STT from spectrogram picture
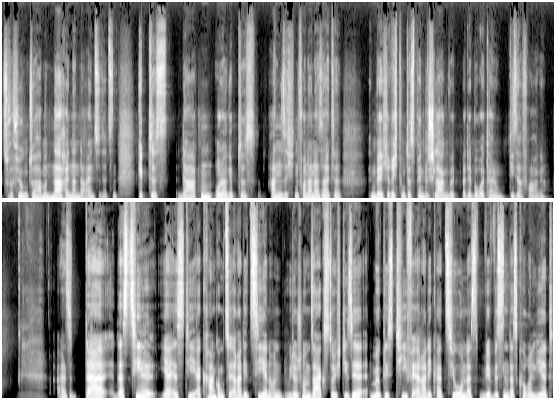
zur Verfügung zu haben und nacheinander einzusetzen. Gibt es Daten oder gibt es Ansichten von einer Seite, in welche Richtung das Pendel schlagen wird bei der Beurteilung dieser Frage? Also da das Ziel ja ist, die Erkrankung zu eradizieren und wie du schon sagst, durch diese möglichst tiefe Eradikation, dass wir wissen, das korreliert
